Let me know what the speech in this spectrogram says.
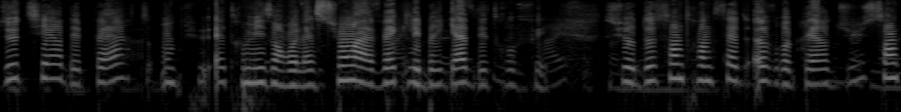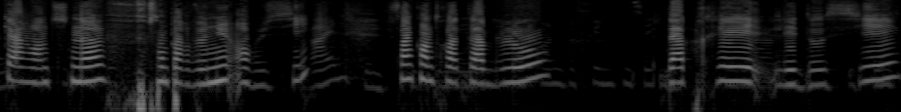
deux tiers des pertes ont pu être mises en relation avec les brigades des trophées. Sur 237 œuvres perdues, 149 sont parvenues en Russie, 53 tableaux D'après les dossiers,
